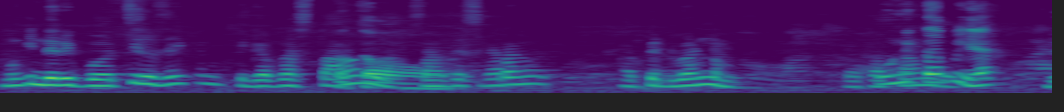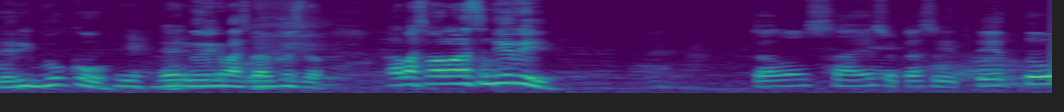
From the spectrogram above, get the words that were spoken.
Mungkin dari bocil sih kan 13 tahun Betul. lah sampai sekarang hampir 26. Berapa Unik tahun tapi ya dari buku. Iya, dari buku. Mas bagus loh. Kalau Mas Maulana sendiri, Kalau saya suka City itu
